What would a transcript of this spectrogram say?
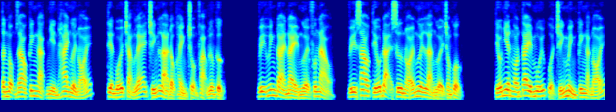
Tân mộng giao kinh ngạc nhìn hai người nói tiền bối chẳng lẽ chính là độc hành trộm phạm lương cực? Vị huynh đài này người phương nào vì sao tiếu đại sư nói ngươi là người trong cuộc? Tiểu nhiên ngón tay mũi của chính mình kinh ngạc nói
